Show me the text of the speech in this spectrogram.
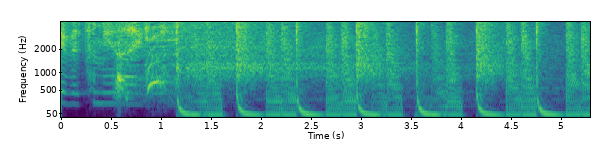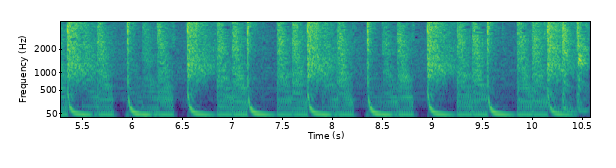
Give it to me like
